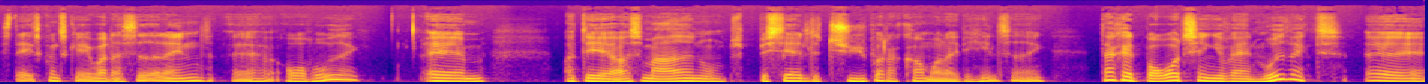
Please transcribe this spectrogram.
statskundskaber, der sidder derinde øh, overhovedet. Ikke? Øh, og det er også meget nogle specielle typer, der kommer der i det hele taget. Ikke? Der kan et borgerting jo være en modvægt. Øh,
